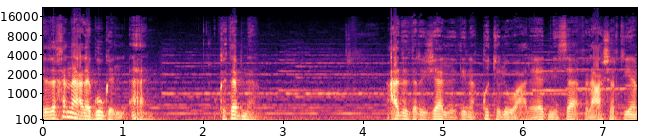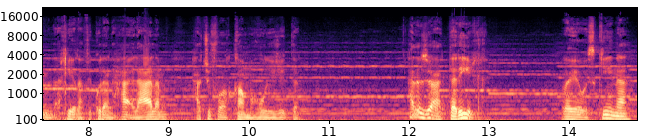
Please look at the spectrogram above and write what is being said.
إذا دخلنا على جوجل الآن وكتبنا عدد الرجال الذين قتلوا على يد نساء في العشرة أيام الأخيرة في كل أنحاء العالم حتشوفوا أرقام مهولة جدا. هذا جاء التاريخ. ريا وسكينة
